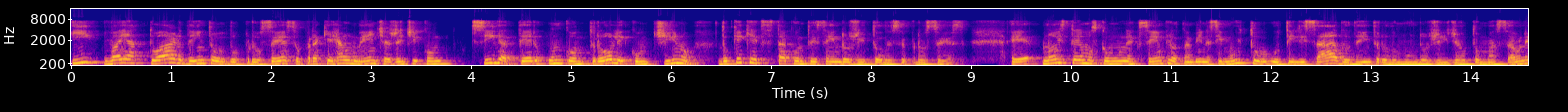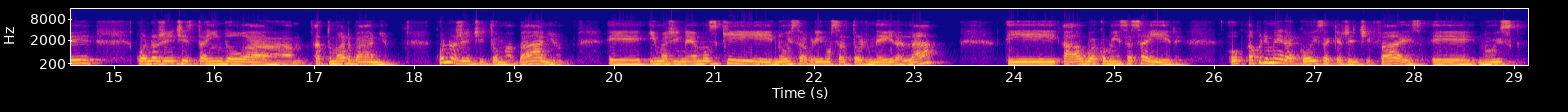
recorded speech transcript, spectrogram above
e vai atuar dentro do processo para que realmente a gente consiga ter um controle contínuo do que, que está acontecendo de todo esse processo. É, nós temos como um exemplo também assim muito utilizado dentro do mundo de, de automação é quando a gente está indo a, a tomar banho. Quando a gente toma banho, é, imaginemos que nós abrimos a torneira lá e a água começa a sair. A primeira coisa que a gente faz é nós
